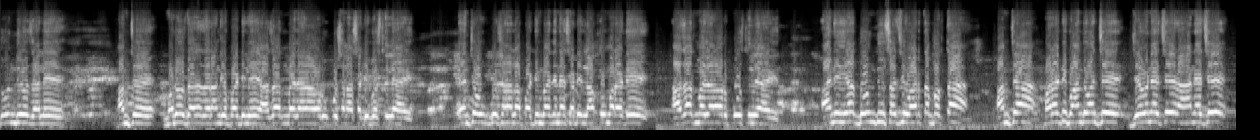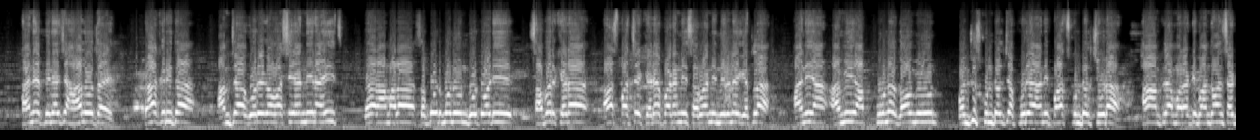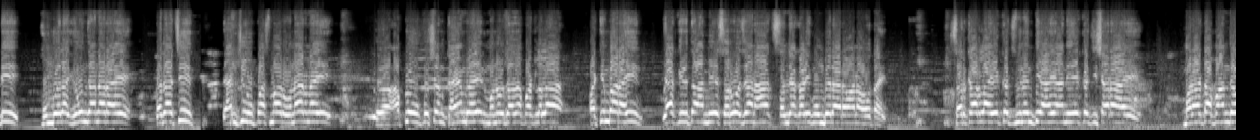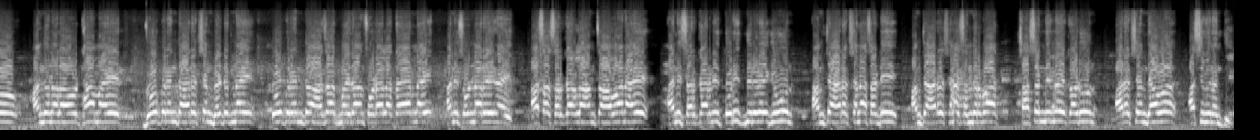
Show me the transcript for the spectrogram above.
दोन दिवस झाले आमचे मनोज दादा दरांगे पाटील हे आझाद मैदानावर उपोषणासाठी बसलेले आहेत. त्यांच्या उपोषणाला पाठिंबा देण्यासाठी लाखो मराठे आझाद मैदानावर पोहोचलेले आहेत. आणि या दोन दिवसाची वार्ता बघता आमच्या मराठी बांधवांचे जेवण्याचे राहण्याचे खाण्यापिण्याचे हाल होत आहेत. त्याकरिता आमच्या गोरेगाववासियांनी नाहीच तर आम्हाला सपोर्ट म्हणून गोटवाडी साबरखेडा आसपासच्या खेड्यापाड्यांनी सर्वांनी निर्णय घेतला. आणि आम्ही आप- पूर्ण गाव मिळून पंचवीस क्विंटलच्या पुऱ्या आणि पाच क्विंटल चिवडा हा आपल्या मराठी बांधवांसाठी मुंबईला घेऊन जाणार आहे. कदाचित त्यांची उपासमार होणार नाही. आपलं उपोषण कायम राहील. मनोजदादा पाटलाला पाठिंबा राहील. याकरिता आम्ही सर्वजण आज संध्याकाळी मुंबईला रवाना होत आहे. सरकारला एकच विनंती आहे आणि एकच इशारा आहे. मराठा बांधव आंदोलनावर ठाम आहेत. जोपर्यंत आरक्षण भेटत नाही तोपर्यंत आझाद मैदान सोडायला तयार नाहीत आणि सोडणारही नाहीत. असा सरकारला आमचं आव्हान आहे आणि सरकारने त्वरित निर्णय घेऊन आमच्या आरक्षणासाठी आमच्या आरक्षणासंदर्भात शासन निर्णय काढून आरक्षण द्यावं अशी विनंती.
